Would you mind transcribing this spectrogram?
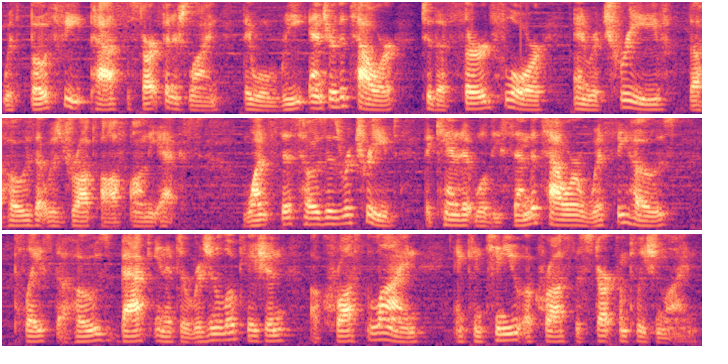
With both feet past the start finish line, they will re enter the tower to the third floor and retrieve the hose that was dropped off on the X. Once this hose is retrieved, the candidate will descend the tower with the hose, place the hose back in its original location across the line, and continue across the start completion line.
